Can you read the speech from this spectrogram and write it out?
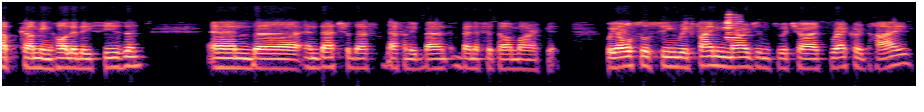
upcoming holiday season, and uh, and that should def definitely ben benefit our market. We're also seeing refining margins which are at record highs,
